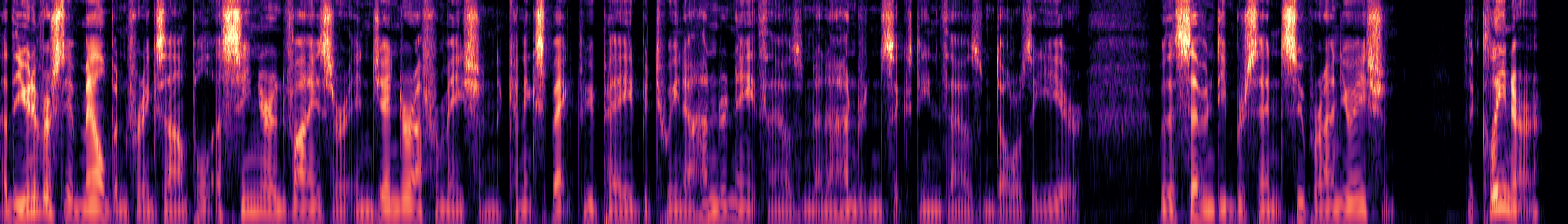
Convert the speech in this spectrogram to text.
At the University of Melbourne, for example, a senior advisor in gender affirmation can expect to be paid between $108,000 and $116,000 a year, with a 17% superannuation. The cleaner,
